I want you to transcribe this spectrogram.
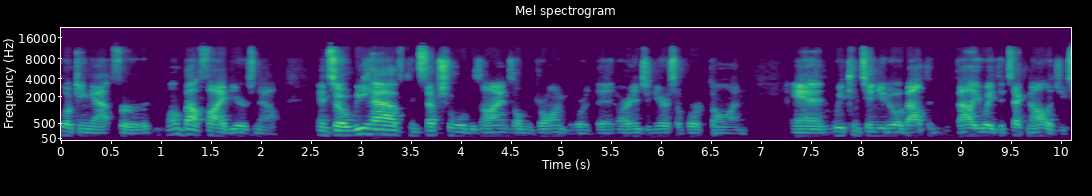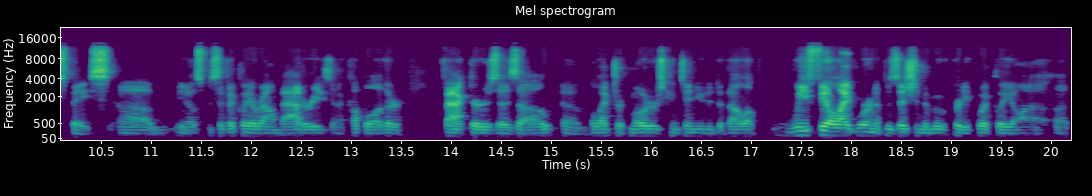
looking at for well, about five years now. And so we have conceptual designs on the drawing board that our engineers have worked on and we continue to about the, evaluate the technology space, um, you know, specifically around batteries and a couple other factors as uh, uh, electric motors continue to develop. We feel like we're in a position to move pretty quickly on a, a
